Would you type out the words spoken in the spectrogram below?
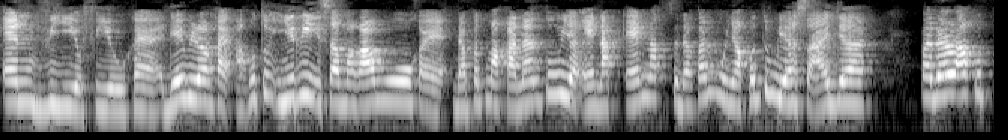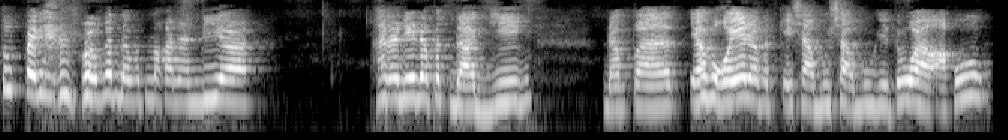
envy of you. Kayak dia bilang kayak aku tuh iri sama kamu. Kayak dapat makanan tuh yang enak-enak sedangkan punya aku tuh biasa aja. Padahal aku tuh pengen banget dapat makanan dia. Karena dia dapat daging dapat ya pokoknya dapat kayak shabu-shabu gitu. Well aku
